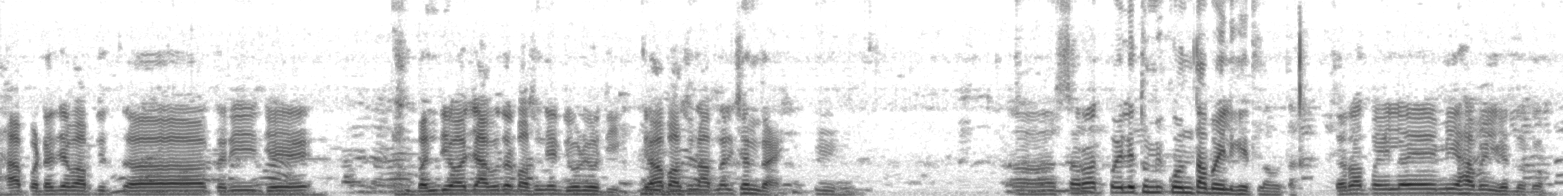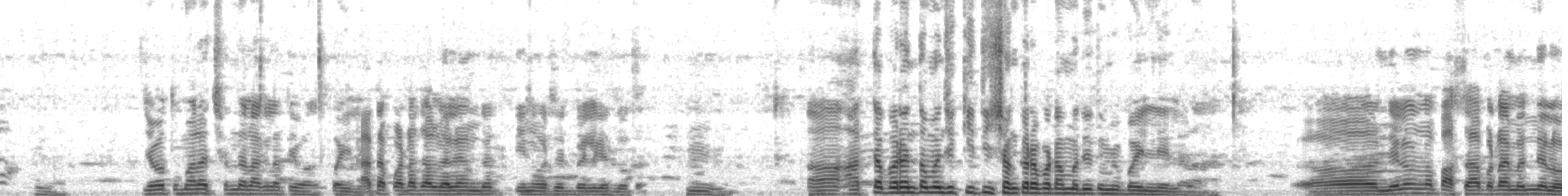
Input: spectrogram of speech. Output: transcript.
हा पटाच्या बाबतीत तरी जे बंदी व्हायच्या अगोदरपासून एक जोडी होती. तेव्हापासून आपल्याला छंद आहे. सर्वात पहिले तुम्ही कोणता बैल घेतला होता? सर्वात पहिले मी हा बैल घेतलो होतो. जेव्हा तुम्हाला छंद लागला तेव्हा पहिले. आता पटा चालू झाल्यानंतर तीन वर्षात बैल घेतलं होतं. आत्तापर्यंत म्हणजे किती शंकरपटामध्ये तुम्ही बैल नेलेला नेलो ना पाच सहा पटामध्ये नेलो.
